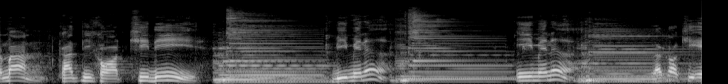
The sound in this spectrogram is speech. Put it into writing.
กันบ้าน การตีคอร์ดคีย์ดี B minor E minor แล้วก็คีย์ A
